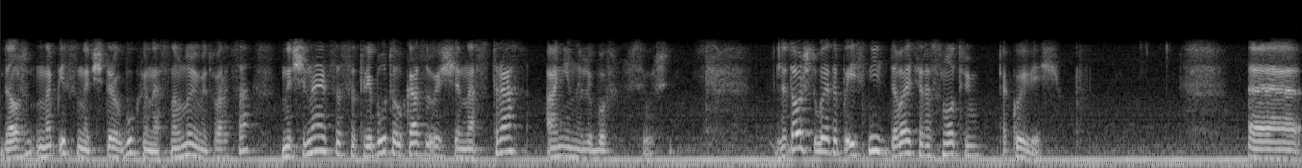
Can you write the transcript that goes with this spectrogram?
должно, написано четырехбуквенное основное имя Творца, начинается с атрибута, указывающего на страх, а не на любовь к Всевышнему. Для того, чтобы это пояснить, давайте рассмотрим такую вещь. Э,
